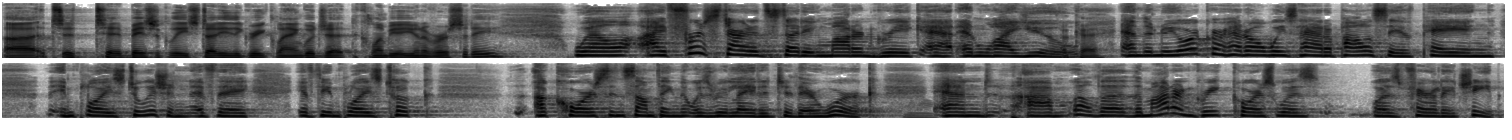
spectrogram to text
uh, to to basically study the Greek language at Columbia University? Well, I first started studying modern Greek at NYU. Okay. And the New Yorker had always had a policy of paying employees tuition if they if the employees took a course in something that was related to their work. And um, well, the, the modern Greek course was was fairly cheap.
